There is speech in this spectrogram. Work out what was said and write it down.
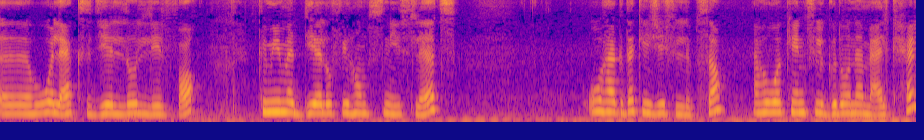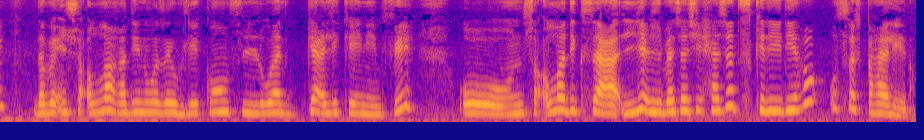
آه هو العكس ديال اللون اللي الفوق. الكميمات ديالو فيهم سنيسلات. وهكذا كيجي في اللبسة. ها هو كاين في ال grenat مع الكحل. دابا إن شاء الله غادي نوريوه لكم في اللوان كاع اللي كاينين فيه. وإن شاء الله ديك الساعة اللي عجبتها شي حاجة تسكرينيها وتصيفطها لينا.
